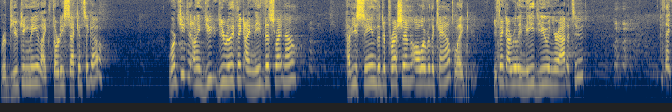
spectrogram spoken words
rebuking me like 30 seconds ago? Weren't you? I mean, do you, do you really think I need this right now? Have you seen the depression all over the camp? Like, you think I really need you and your attitude? I think,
